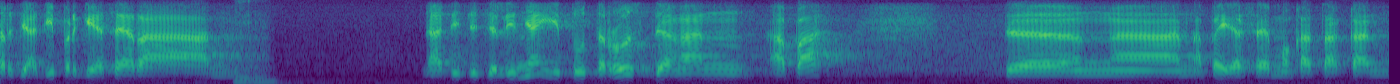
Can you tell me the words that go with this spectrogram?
terjadi pergeseran. Hmm. Nah, dijejelinnya itu terus dengan apa? Dengan apa ya? Saya mau katakan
